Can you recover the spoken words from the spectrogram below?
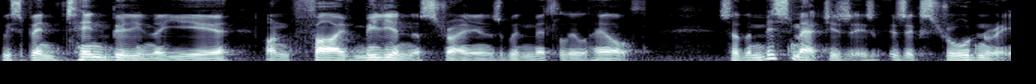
We spend 10 billion a year on 5 million Australians with mental ill health. So the mismatch is, is, is extraordinary.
